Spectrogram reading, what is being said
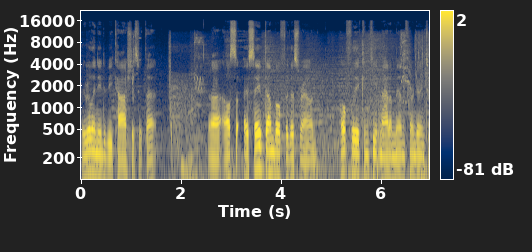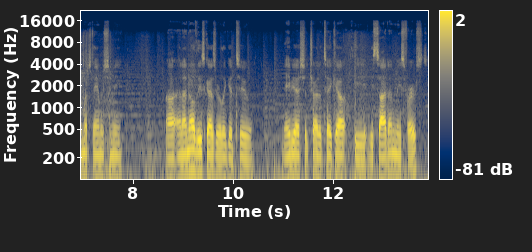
we really need to be cautious with that. Uh, I'll, I saved Dumbo for this round. Hopefully it can keep Madam Mim from doing too much damage to me. Uh, and I know these guys are really good too. Maybe I should try to take out the, the side enemies first.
